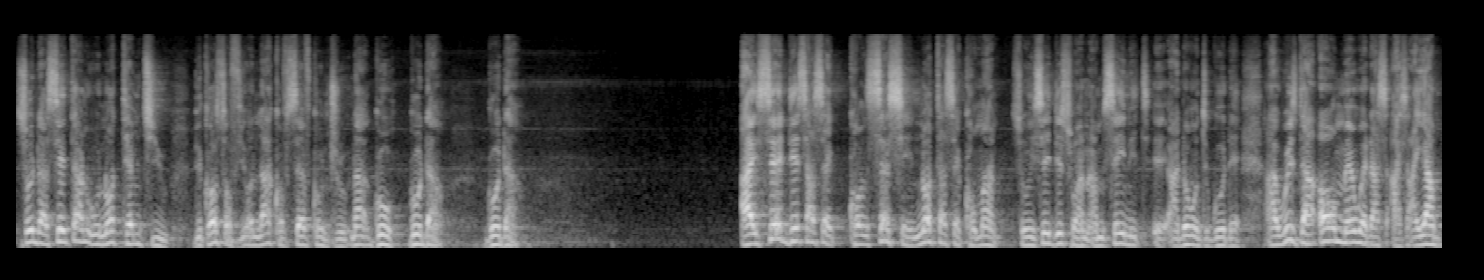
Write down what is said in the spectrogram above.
so that Satan will not tempt you because of your lack of self-control. Now go, go down, go down. I say this as a concession, not as a command. So he said, This one, I'm saying it, eh, I don't want to go there. I wish that all men were as, as I am,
